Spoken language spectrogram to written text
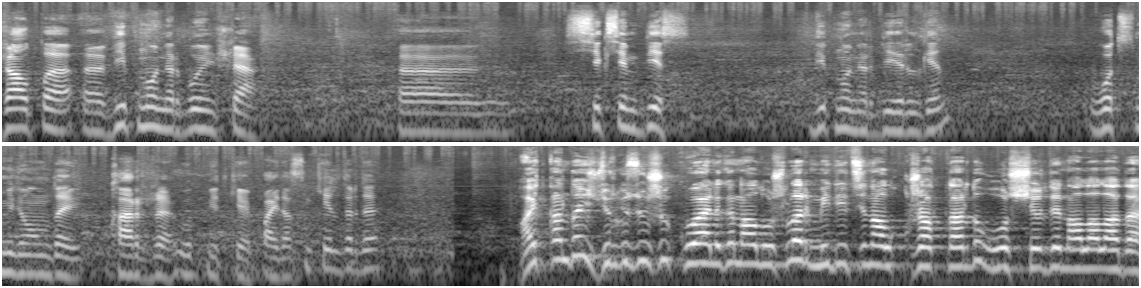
Жалпы вип номер бойынша 85 вип номер берілген. 30 миллиондай қаржы өкіметке пайдасын келдірді айтқандай жүргізуші куәлігін алушылар медициналық құжаттарды осы жерден ала алады.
